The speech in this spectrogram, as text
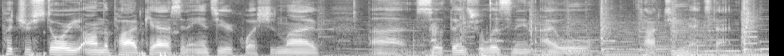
put your story on the podcast and answer your question live. Uh, so thanks for listening. I will talk to you next time.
